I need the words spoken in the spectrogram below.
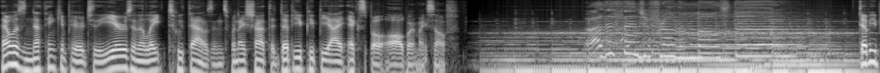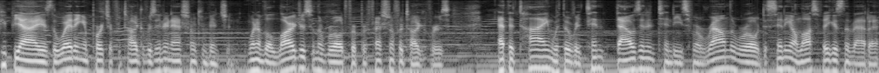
that was nothing compared to the years in the late 2000s when I shot the WPPI Expo all by myself. I'll defend you from the monster. WPPI is the Wedding and Portrait Photographers International Convention, one of the largest in the world for professional photographers. At the time, with over 10,000 attendees from around the world descending on Las Vegas, Nevada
